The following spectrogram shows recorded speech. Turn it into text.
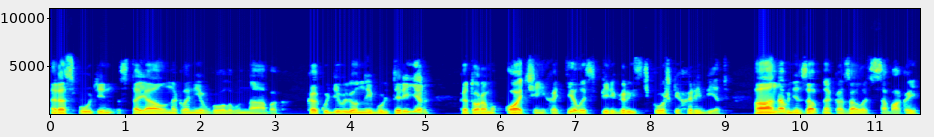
Распутин стоял, наклонив голову на бок, как удивленный бультерьер, которому очень хотелось перегрызть кошке хребет, а она внезапно оказалась собакой.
